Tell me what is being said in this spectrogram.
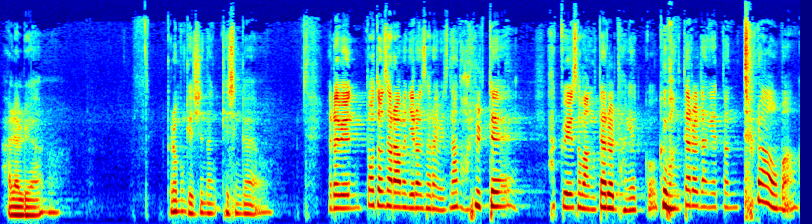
할렐루야. 그런 분 계신, 계신가요? 여러분 또 어떤 사람은 이런 사람이 있어요 난 어릴 때 학교에서 왕따를 당했고 그 왕따를 당했던 트라우마,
